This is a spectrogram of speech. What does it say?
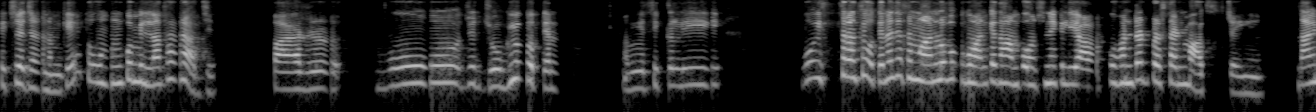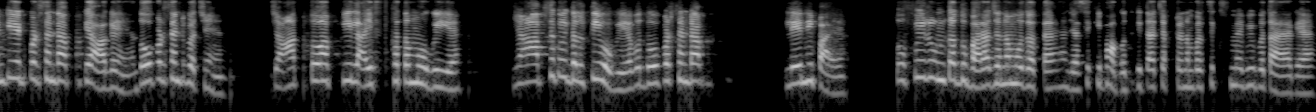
पिछले जन्म के तो उनको मिलना था राज्य। पर वो जो जोगी होते हैं बेसिकली वो इस तरह से होते हैं ना, जैसे मान लो भगवान के धाम पहुँचने के लिए आपको हंड्रेड परसेंट मार्क्स चाहिए। नाइन्टी एट परसेंट आपके आ गए हैं, दो परसेंट बचे हैं। जहाँ तो आपकी लाइफ खत्म हो गई है। जहाँ आपसे कोई गलती हो गई है, वो दो परसेंट आप ले नहीं पाए तो फिर उनका दोबारा जन्म हो जाता है। जैसे कि Bhagavad Gita chapter number six में भी बताया गया है।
